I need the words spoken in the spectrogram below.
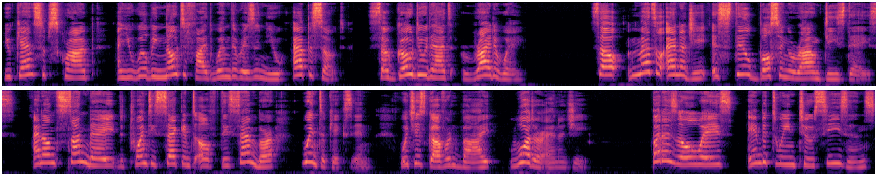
you can subscribe and you will be notified when there is a new episode. So go do that right away. So, metal energy is still bossing around these days. And on Sunday, the 22nd of December, winter kicks in, which is governed by water energy. But as always, in between two seasons,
